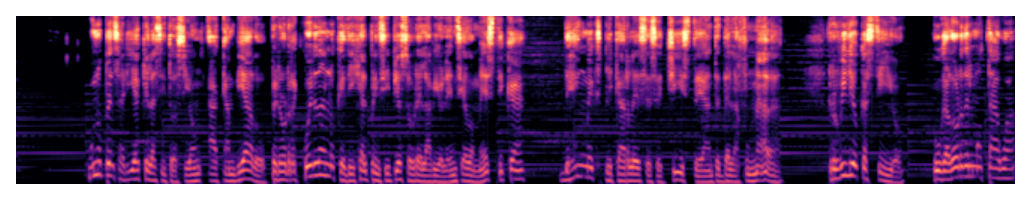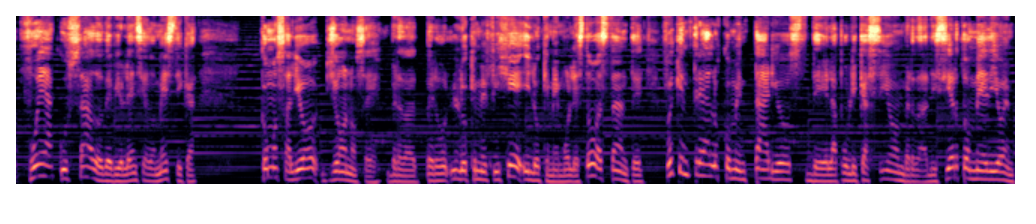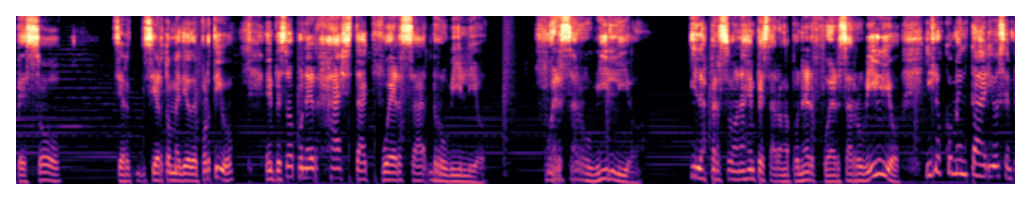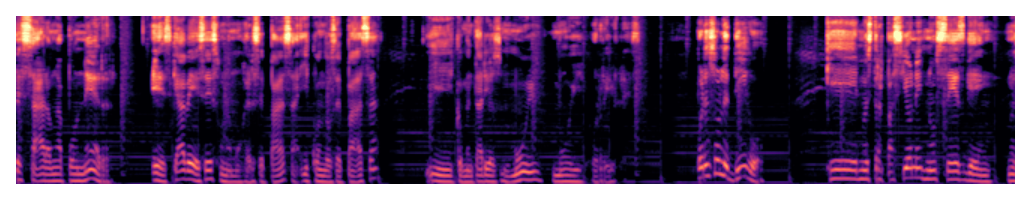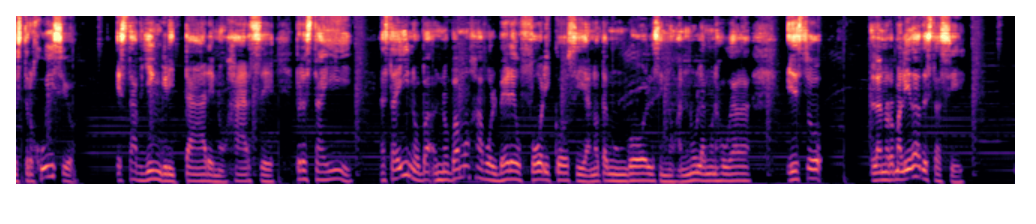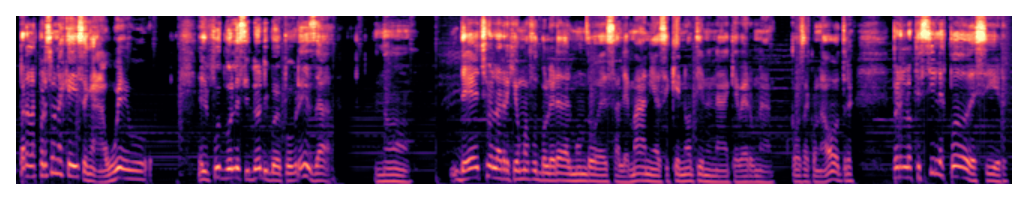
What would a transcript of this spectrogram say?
Uno pensaría que la situación ha cambiado, pero ¿recuerdan lo que dije al principio sobre la violencia doméstica? Déjenme explicarles ese chiste antes de la funada. Rubilio Castillo, jugador del Motagua, fue acusado de violencia doméstica. ¿Cómo salió? Yo no sé, ¿verdad? Pero lo que me fijé y lo que me molestó bastante fue que entré a los comentarios de la publicación, ¿verdad? Y cierto medio empezó, cier- cierto medio deportivo, empezó a poner hashtag Fuerza Rubilio. Fuerza Rubilio. Y las personas empezaron a poner Fuerza Rubilio. Y los comentarios empezaron a poner. Es que a veces una mujer se pasa y cuando se pasa y comentarios muy, muy horribles. Por eso les digo que nuestras pasiones no sesguen nuestro juicio. Está bien gritar, enojarse, pero hasta ahí. Hasta ahí nos, va- nos vamos a volver eufóricos si anotan un gol, si nos anulan una jugada. Eso, la normalidad está así. Para las personas que dicen, ah, huevo, el fútbol es sinónimo de pobreza. No. De hecho, la región más futbolera del mundo es Alemania, así que no tiene nada que ver una cosa con la otra. Pero lo que sí les puedo decir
